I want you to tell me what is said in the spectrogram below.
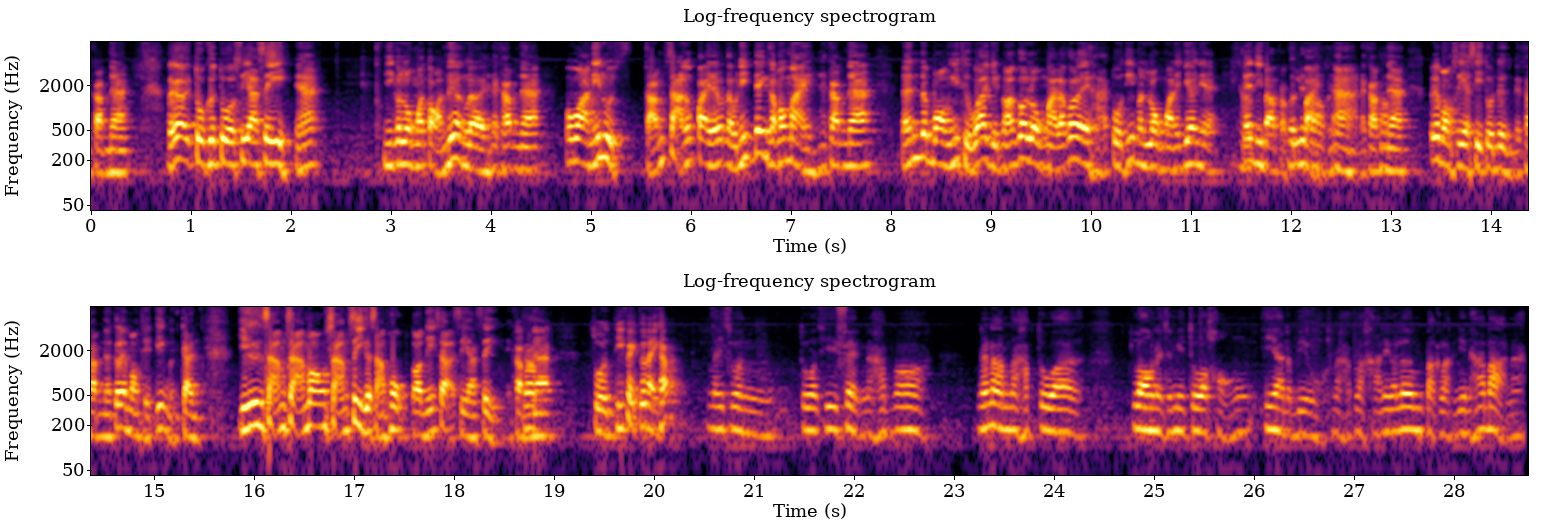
นะครับนะแล้วก็อีกตัวคือตัว CRC นะฮะนี่ก็ลงมาต่อเนื่องเลยนะครับนะเมื่อวานนี้หลุดสามสามลงไปแล้วแต่วันนี้เด้งกลับมาใหม่นะครับนะนั้นจะมองอย่างนี้ถือว่าอย่างน้อยก็ลงมาแล้วก็เลยหาตัวที่มันลงมาเยอะเนี่ยได้รีบาวกลับขึ้นไปรีบาวครับอ่านะครับครับนะก็เลยมอง CRC ตัวหนึ่งนะครับนะก็เลยมองเทรดดิ้งเหมือนกัน ยืน 3 3 มอง 3 4 กับ 3 6 ตอนนี้ CRC นะครับครับนะ ส่วนทีเฟกตัวไหนครับ ในส่วนตัว t f e c นะครับก็แนะนำนะครับตัวรองเนี่ยจะมีตัวของ ERW นะครับราคานี่ก็เริ่มปักหลักยืน 5 บาทนะ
